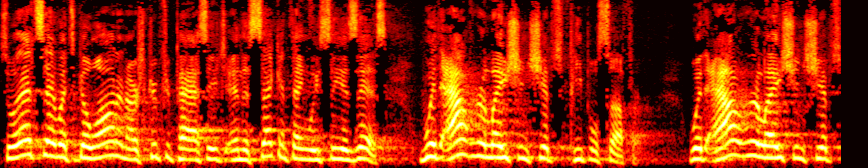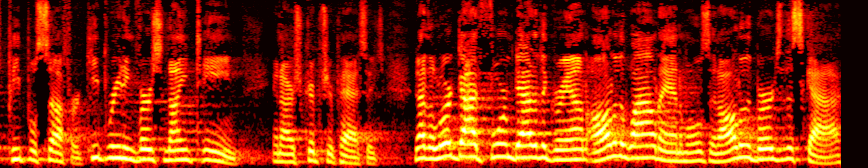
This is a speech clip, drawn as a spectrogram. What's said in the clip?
So with that said, let's go on in our scripture passage. And the second thing we see is this without relationships, people suffer. Without relationships, people suffer. Keep reading verse 19 in our scripture passage. Now, the Lord God formed out of the ground all of the wild animals and all of the birds of the sky.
